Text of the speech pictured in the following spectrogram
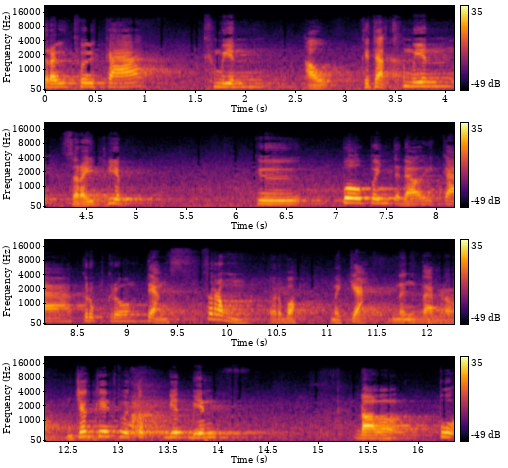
ត្រូវធ្វើការគ្មានឲ្យគេថាគ្មានសេរីភាពគឺពោពេញទៅដោយការគ្រប់គ្រងទាំងស្រុងរបស់ម្ចាស់នឹងតែម្ដងអញ្ចឹងគេធ្វើទុកបៀតបៀនដល់ ពួក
